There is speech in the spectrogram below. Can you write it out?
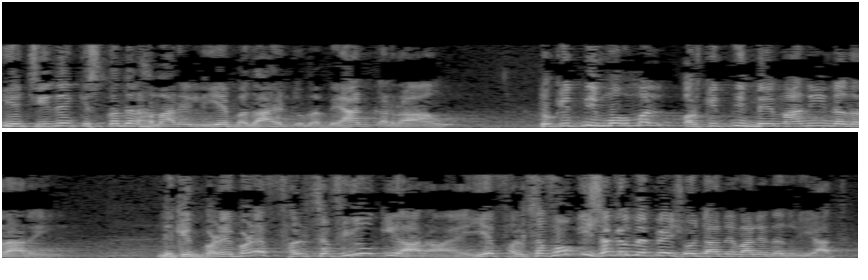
یہ چیزیں کس قدر ہمارے لیے، بظاہر جو میں بیان کر رہا ہوں تو کتنی محمل اور کتنی بے معنی نظر آ رہی ہیں لیکن بڑے بڑے فلسفیوں کی آ رہا ہے۔ یہ فلسفوں کی شکل میں پیش ہو جانے والے نظریات ہیں۔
